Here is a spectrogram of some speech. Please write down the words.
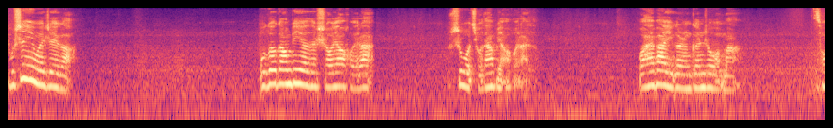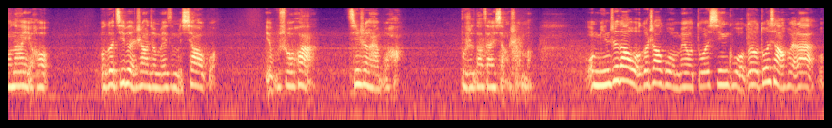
不是因为这个，我哥刚毕业的时候要回来，是我求他不要回来的。我害怕一个人跟着我妈。从那以后，我哥基本上就没怎么笑过，也不说话，精神还不好，不知道在想什么。我明知道我哥照顾我们有多辛苦，我哥有多想回来，我。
